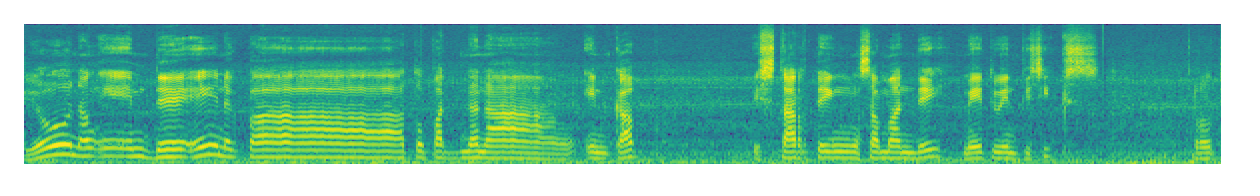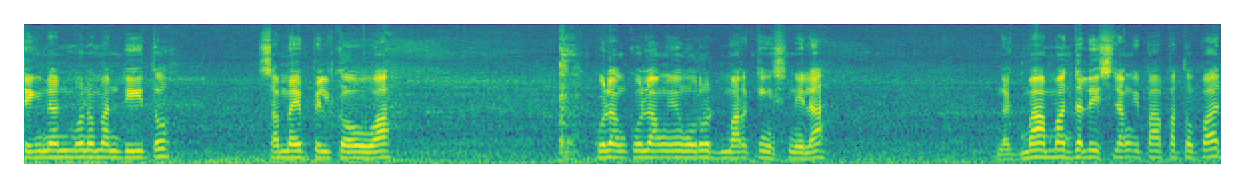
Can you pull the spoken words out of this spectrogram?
Yun, ang EMDA nagpatupad na ng incap starting sa Monday, May 26. Pero tingnan mo naman dito sa may Pilcoa. Kulang-kulang yung road markings nila. Nagmamadali silang ipapatupad.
